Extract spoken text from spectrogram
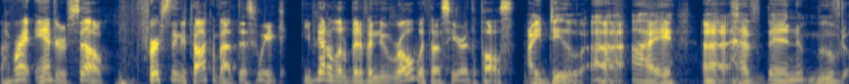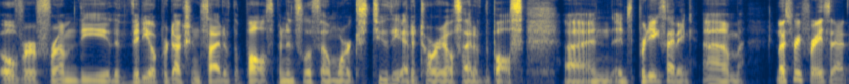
All right, Andrew. So, first thing to talk about this week, you've got a little bit of a new role with us here at the Pulse. I do. Uh, I uh, have been moved over from the the video production side of the Pulse, Peninsula Filmworks, to the editorial side of the Pulse, uh, and it's pretty exciting. Um, Let's rephrase that.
